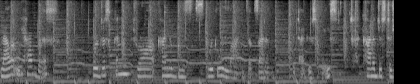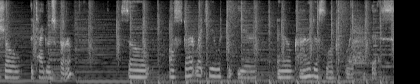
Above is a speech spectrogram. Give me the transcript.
now that we have this, we're just gonna draw kind of these squiggly lines outside of the tiger's face, kind of just to show the tiger's fur. So I'll start right here with the ear and it'll kind of just look like this.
